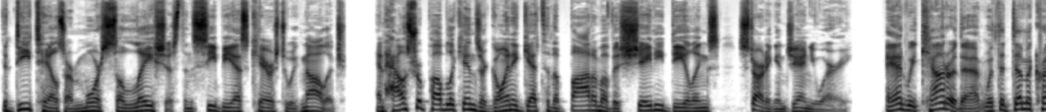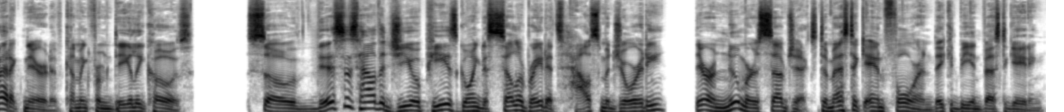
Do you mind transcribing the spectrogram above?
The details are more salacious than CBS cares to acknowledge, and House Republicans are going to get to the bottom of his shady dealings starting in January. And we counter that with the Democratic narrative coming from Daily Kos. So, this is how the GOP is going to celebrate its House majority? There are numerous subjects, domestic and foreign, they could be investigating.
